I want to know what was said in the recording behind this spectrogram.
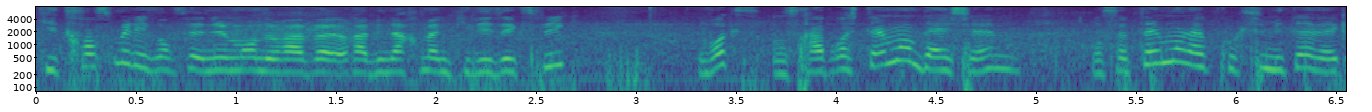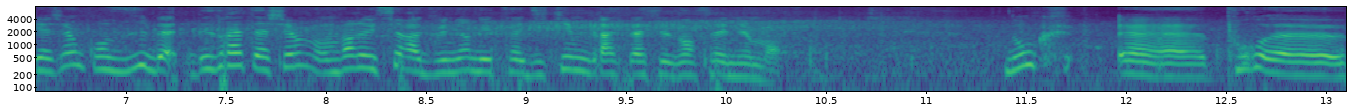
qui, transmet les enseignements de Rabbi Nachman, qui les explique, on voit qu'on se rapproche tellement d'Hachem, on sent tellement la proximité avec Hachem qu'on se dit, bah, Bezrat Hachem, on va réussir à devenir des tzadikim grâce à ces enseignements. Donc, euh, pour, euh,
